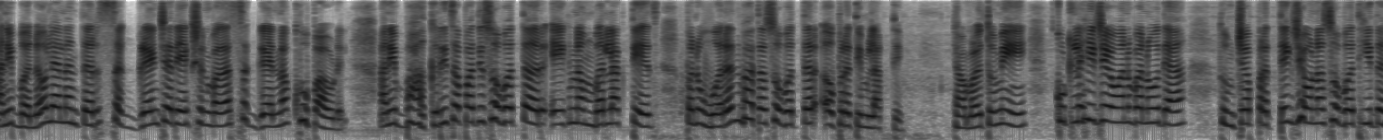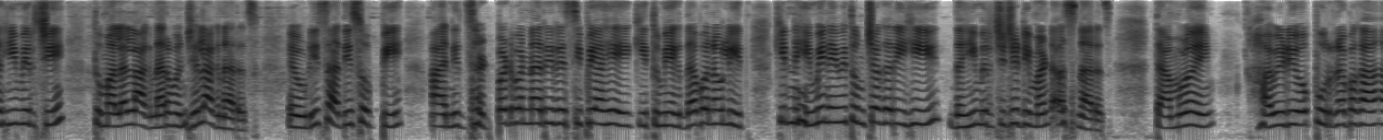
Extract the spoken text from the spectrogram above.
आणि बनवल्यानंतर सगळ्यांच्या रिॲक्शन बघा सगळ्यांना खूप आवडेल. आणि भाकरी चपातीसोबत तर एक नंबर लागतेच पण वरण भातासोबत तर अप्रतिम लागते. त्यामुळे तुम्ही कुठलंही जेवण बनवू द्या. तुमच्या प्रत्येक जेवणासोबत ही दही मिरची तुम्हाला लागणार म्हणजे लागणारच. एवढी साधी सोपी आणि झटपट बनणारी रेसिपी आहे की तुम्ही एकदा बनवलीत की नेहमी नेहमी तुमच्या घरी ही दही मिरचीची डिमांड असणारच. त्यामुळे हा व्हिडिओ पूर्ण बघा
